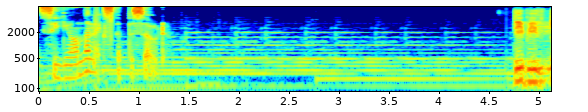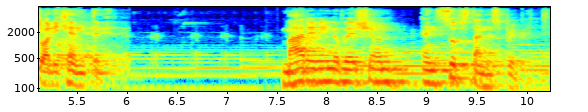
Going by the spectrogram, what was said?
See you on the next episode. Divirtualigente. Matter innovation and substance spirit.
